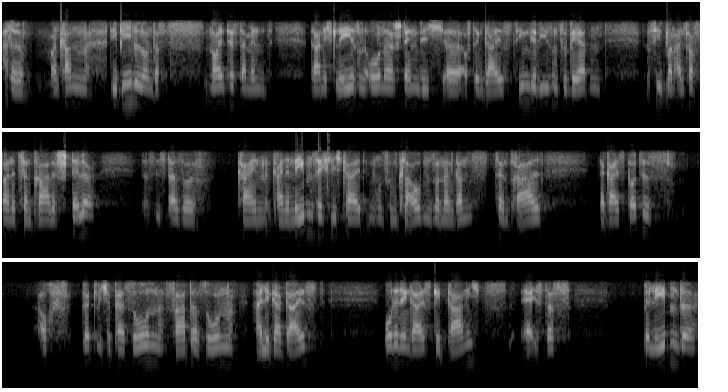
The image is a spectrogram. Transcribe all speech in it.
Also man kann die Bibel und das Neue Testament gar nicht lesen, ohne ständig äh, auf den Geist hingewiesen zu werden. Da sieht man einfach seine zentrale Stelle. Das ist also kein, keine Nebensächlichkeit in unserem Glauben, sondern ganz zentral der Geist Gottes, auch göttliche Person, Vater, Sohn, Heiliger Geist. Ohne den Geist geht gar nichts. Er ist das Belebende,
